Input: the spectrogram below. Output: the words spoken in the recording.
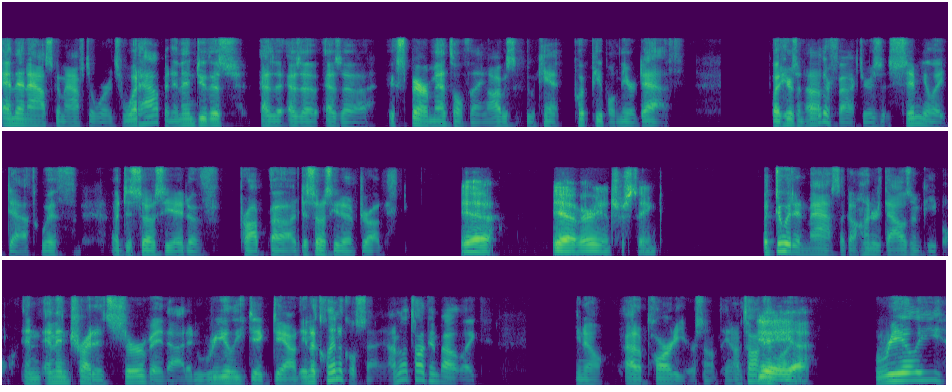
and then ask them afterwards what happened and then do this as a as a as a experimental thing obviously we can't put people near death but here's another factor is simulate death with a dissociative prop uh, dissociative drug Yeah. Yeah. Very interesting. but do it in mass like 100000 people and and then try to survey that and really dig down in a clinical sense. i'm not talking about like you know at a party or something i'm talking. Yeah. yeah. really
